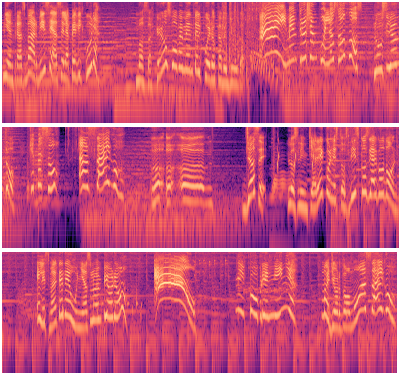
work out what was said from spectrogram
mientras Barbie se hace la pedicura. Masajeo suavemente el cuero cabelludo. ¡Ay! ¡Me entró shampoo en los ojos! ¡Lo siento! ¿Qué pasó? ¡Haz algo! Ah, ah, ah, ya sé. Los limpiaré con estos discos de algodón. El esmalte de uñas lo empeoró. ¡Au! ¡Mi pobre niña! ¡Mayordomo, haz algo!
